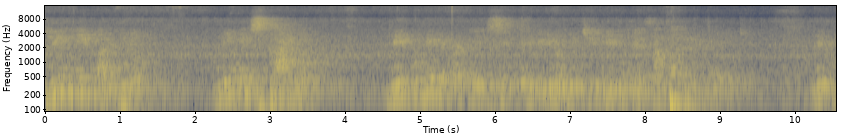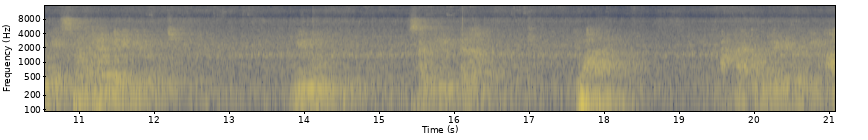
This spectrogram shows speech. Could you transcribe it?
మీ మీ పరిధిలో మీ మీ స్థాయిలో మీకుండేటటువంటి శక్తిని వినియోగించి మీ మీకుండే సమయాన్ని వినియోగించి మీరు సంకీర్తన ద్వారా అక్కడ ఉండేటటువంటి ఆ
